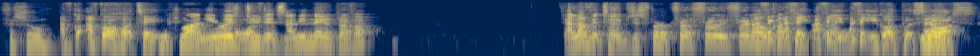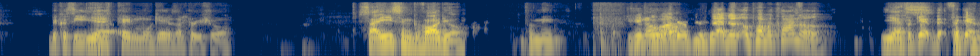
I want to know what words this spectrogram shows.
for sure. I've got. I've got a hot take. Which one? You always do this. I need names, brother. I love it, Tobes. Just throw, throw, throw, throw the I whole think. I country. think. I think. line, I think you got to put You know what? Saïss because he, Yeah. he's played more games. I'm pretty sure. Saïss and Gvardiol for me. You You know Gvardiol what? been better than Upamecano? Yes. Forget. The, forget. definitely.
